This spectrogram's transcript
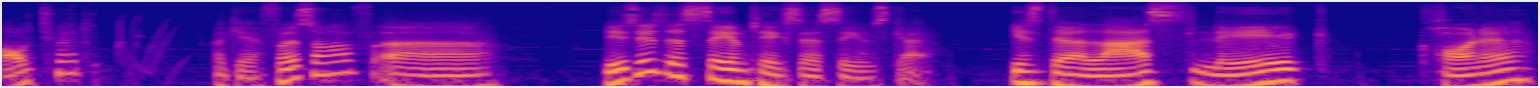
ultimate. Okay, first off, uh, this is the same text as Seiun Sky. It's the last leg corner,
